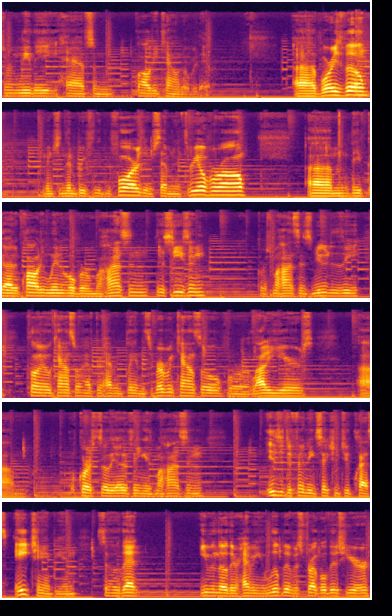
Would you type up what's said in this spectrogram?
Certainly, they have some quality talent over there. Uh, Voorheesville, mentioned them briefly before. They're seven and three overall. Um, they've got a quality win over Mohonasen this season. Of course, Mohonasen's new to the Colonial Council after having played in the Suburban Council for a lot of years. Um, of course, so the other thing is Mohonasen is a defending Section 2 Class A champion, so that even though they're having a little bit of a struggle this year,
